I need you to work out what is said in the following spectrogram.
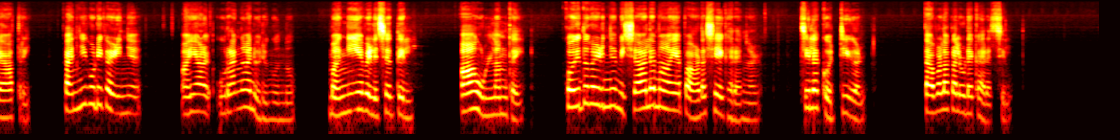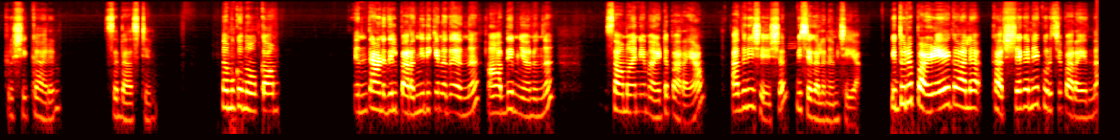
രാത്രി. കഞ്ഞികുടി കഴിഞ്ഞ് അയാൾ ഉറങ്ങാനൊരുങ്ങുന്നു മങ്ങിയ വെളിച്ചത്തിൽ ആ ഉള്ളം കൈ. കൊയ്തു കഴിഞ്ഞ വിശാലമായ പാടശേഖരങ്ങൾ. ചില കൊറ്റികൾ. തവളകളുടെ കരച്ചിൽ. കൃഷിക്കാരൻ സെബാസ്റ്റ്യൻ. നമുക്ക് നോക്കാം. എന്താണ് ഇതിൽ പറഞ്ഞിരിക്കുന്നത് എന്ന് ആദ്യം ഞാനൊന്ന് സാമാന്യമായിട്ട് പറയാം. അതിനുശേഷം വിശകലനം ചെയ്യാം. ഇതൊരു പഴയകാല കർഷകനെ കുറിച്ച് പറയുന്ന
